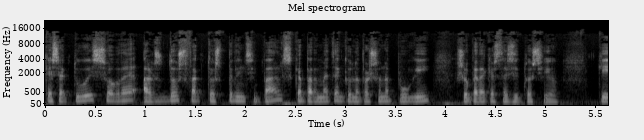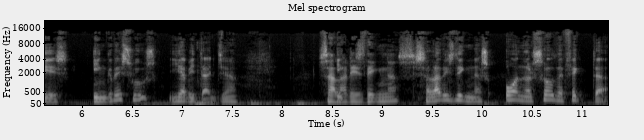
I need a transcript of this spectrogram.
que s'actuï sobre els dos factors principals que permeten que una persona pugui superar aquesta situació, que és ingressos i habitatge. Salaris dignes? Salaris dignes o, en el seu defecte,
